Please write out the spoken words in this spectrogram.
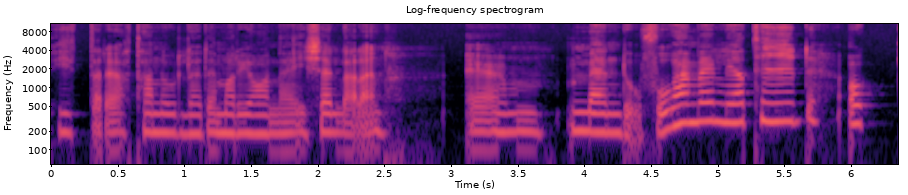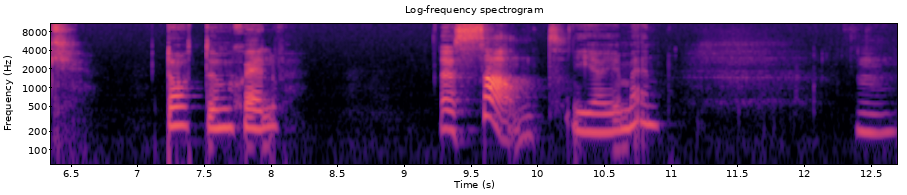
hittade att han odlade marijuana i källaren. Ehm, men då får han välja tid och datum själv. Är det sant? Jajamän. Mm.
